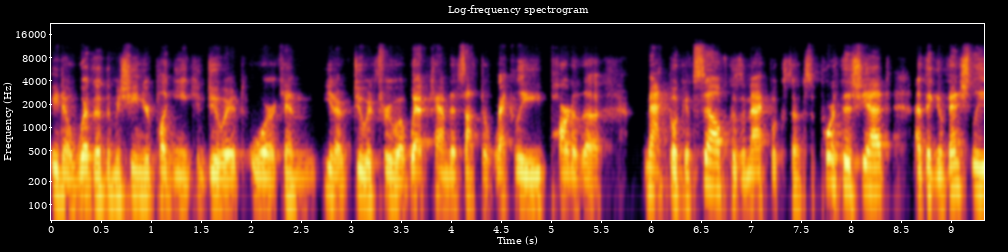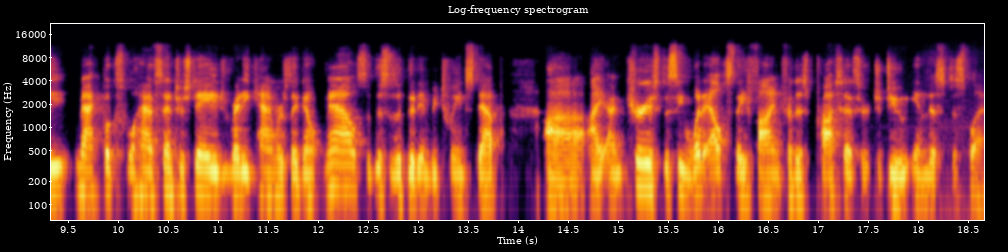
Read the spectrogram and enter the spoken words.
you know whether the machine you're plugging in can do it or can you know do it through a webcam that's not directly part of the MacBook itself because the MacBooks don't support this yet. I think eventually MacBooks will have center stage ready cameras. They don't now, so this is a good in between step. Uh, I, I'm curious to see what else they find for this processor to do in this display.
